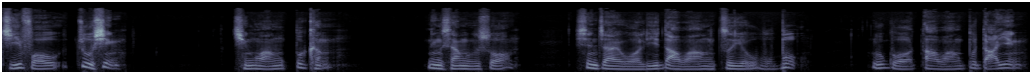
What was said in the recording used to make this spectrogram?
击鼙助兴，秦王不肯。蔺相如说：“现在我离大王只有五步，如果大王不答应，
